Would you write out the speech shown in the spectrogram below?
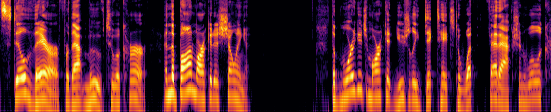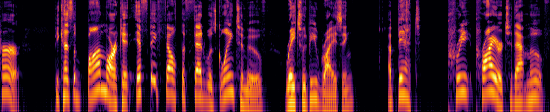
still there for that move to occur. And the bond market is showing it. The mortgage market usually dictates to what Fed action will occur because the bond market, if they felt the Fed was going to move, rates would be rising a bit pre- prior to that move.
